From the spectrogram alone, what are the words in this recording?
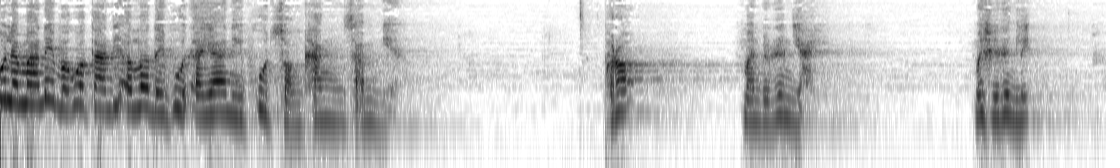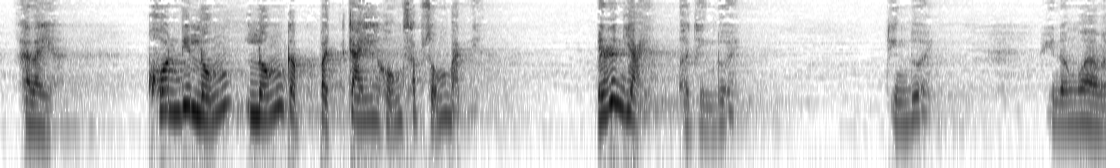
อุลามาได้บอกว่าการที่อัลลอฮ์ได้พูดอายานี้พูดสองครั้งซ้ำเนี่ย เพราะมันเป็นเรื่องใหญ่ ไม่ใช่เรื่องเล็ก อะไรอะ คนที่หลงหลงกับปัจจัยของทรัพย์สมบัติเนี่ยเป็นเรื่องใหญ่เออจริงด้วย จริงด้วย พี่น้องว่าไหม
